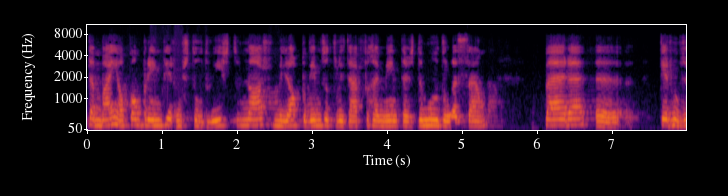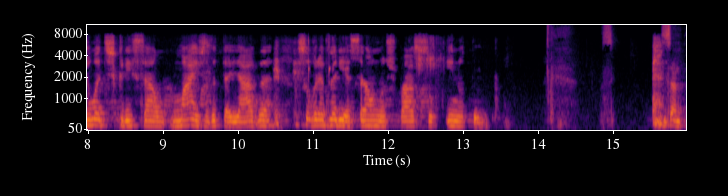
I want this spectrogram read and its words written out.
também, ao compreendermos tudo isto, nós melhor podemos utilizar ferramentas de modulação para uh, termos uma descrição mais detalhada sobre a variação no espaço e no tempo. Sandra,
